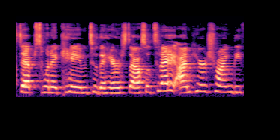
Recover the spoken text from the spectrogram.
steps when it came to the hairstyle. So today I'm here trying the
